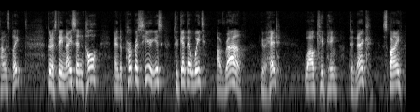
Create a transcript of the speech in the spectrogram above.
pounds plate. You're going to stay nice and tall, and the purpose here is to get that weight around your head while keeping the neck, spine,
